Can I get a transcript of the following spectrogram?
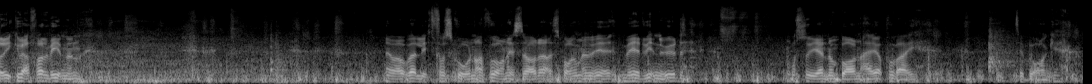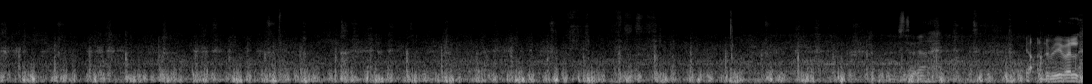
Hører i hvert fall vinden. Jeg var vel litt forskåna foran i stad. Jeg sprang med medvind ut. Og så gjennom Baneheia på vei tilbake. Ja, det blir vel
